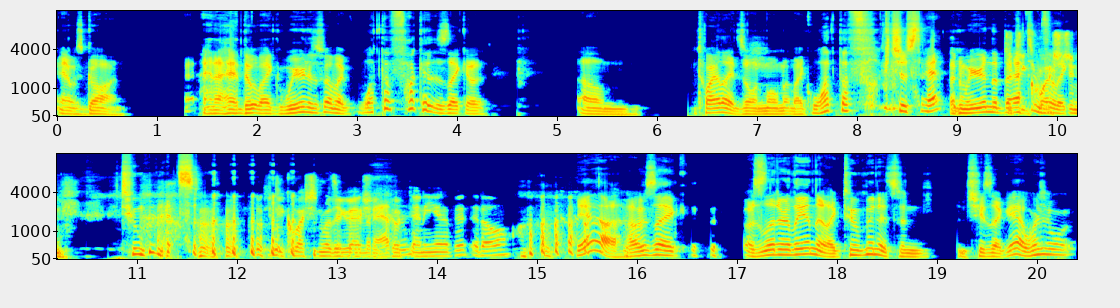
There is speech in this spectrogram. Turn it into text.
and it was gone. And I had the like weirdest. I'm like, what the fuck is like a um Twilight Zone moment? Like, what the fuck just happened? We were in the Did you bathroom for like two minutes. did you question whether you Took him in the actually cooked any of it at all? yeah, I was like, I was literally in there like two minutes, and, and she's like, "Yeah, where's the,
